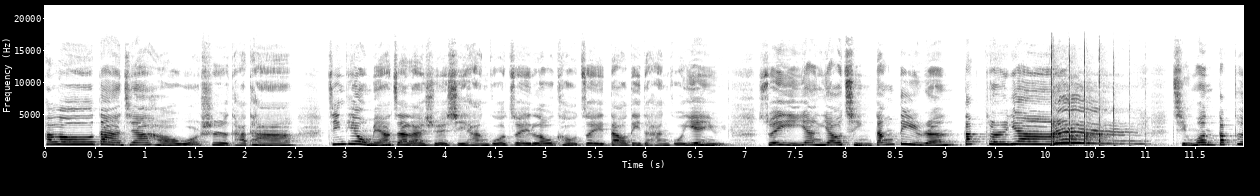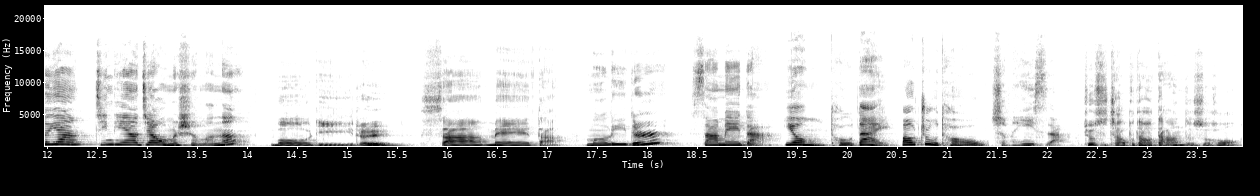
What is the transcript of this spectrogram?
Hello，大家好，我是塔塔。今天我们要再来学习韩国最 local、最道地的韩国谚语，所以一样邀请当地人 Doctor Yang。请问 Doctor Yang 今天要教我们什么呢？ 머리를 싸매다. 머리를 萨梅达用头带包住头，什么意思啊？就是找不到答案的时候，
